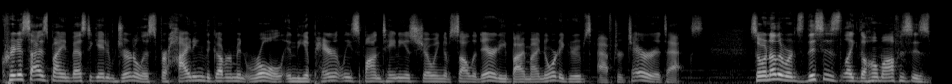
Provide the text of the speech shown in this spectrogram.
criticized by investigative journalists for hiding the government role in the apparently spontaneous showing of solidarity by minority groups after terror attacks. So, in other words, this is like the Home Office's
